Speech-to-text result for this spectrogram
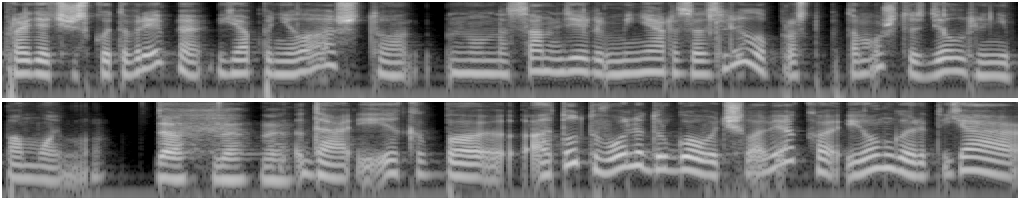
пройдя через какое-то время, я поняла, что, ну на самом деле меня разозлило просто потому, что сделали не по-моему. Да, да, да. Да, и как бы, а тут воля другого человека, и он говорит, я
